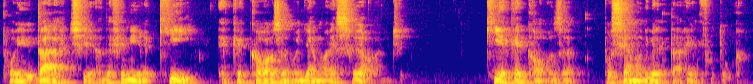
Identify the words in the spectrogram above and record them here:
può aiutarci a definire chi e che cosa vogliamo essere oggi, chi e che cosa possiamo diventare in futuro.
